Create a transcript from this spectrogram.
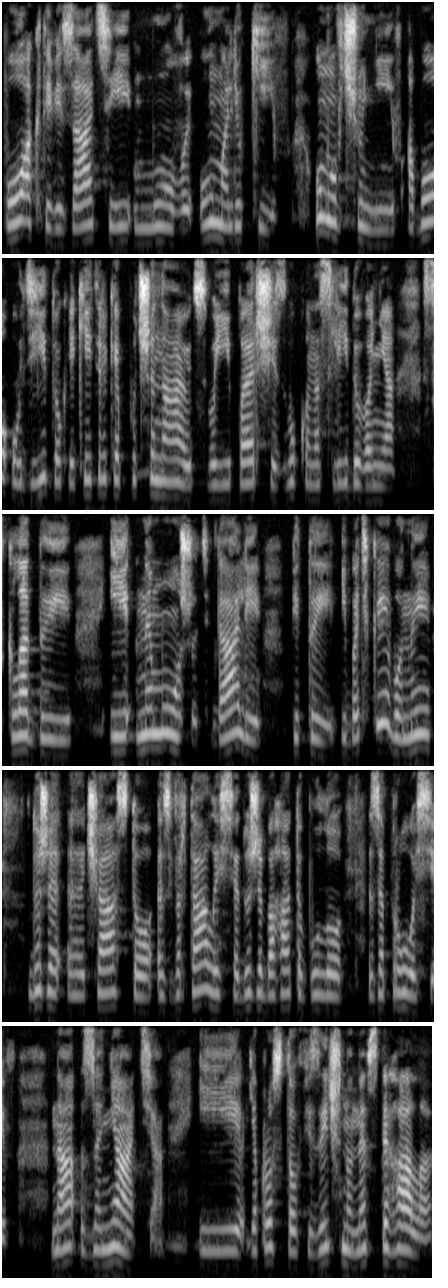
по активізації мови у малюків, у мовчунів або у діток, які тільки починають свої перші звуконаслідування, склади і не можуть далі піти. І батьки вони дуже е, часто зверталися, дуже багато було запросів на заняття. І я просто фізично не встигала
